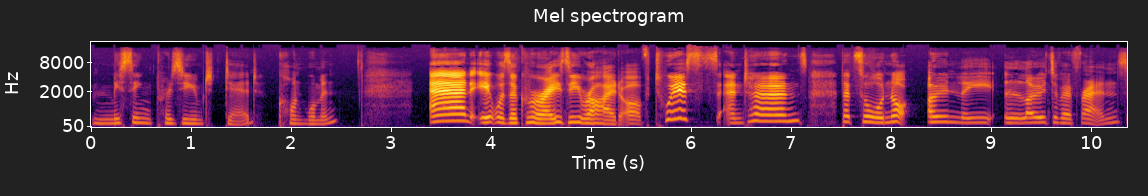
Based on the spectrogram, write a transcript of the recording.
missing presumed dead con woman. And it was a crazy ride of twists and turns that saw not only loads of her friends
